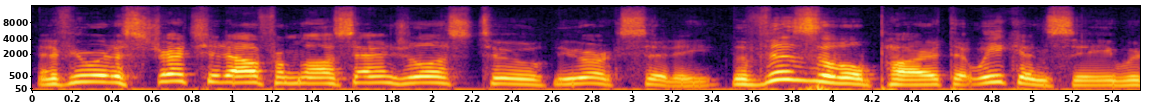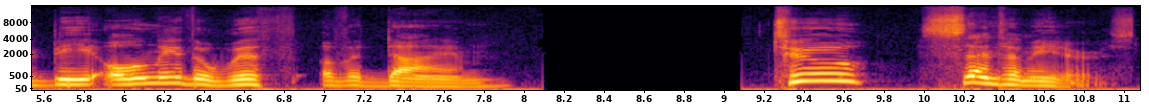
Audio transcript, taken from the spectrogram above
And if you were to stretch it out from Los Angeles to New York City, the visible part that we can see would be only the width of a dime. Two centimeters.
